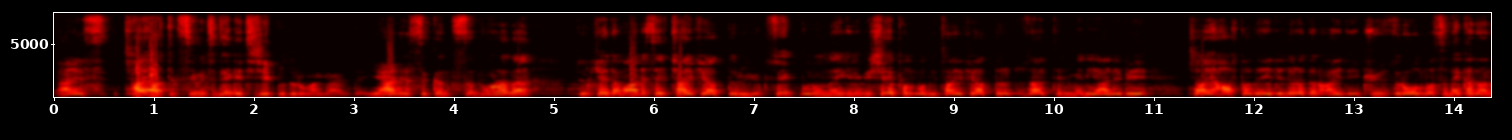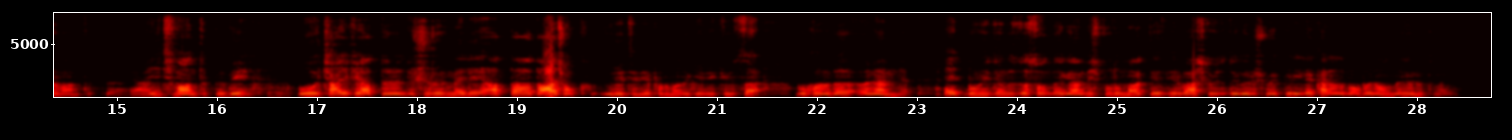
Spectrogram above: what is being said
Yani çay artık simiti de geçecek bu duruma geldi. Yani sıkıntısı burada. Türkiye'de maalesef çay fiyatları yüksek. Bununla ilgili bir şey yapılmadı. Çay fiyatları düzeltilmeli. Yani bir çay haftada 50 liradan ayda 200 lira olması ne kadar mantıklı? Yani hiç mantıklı değil. Bu çay fiyatları düşürülmeli. Hatta daha çok üretim yapılmalı gerekiyorsa bu konuda önemli. Evet bu videomuzda sonuna gelmiş bulunmaktayız. Bir başka videoda görüşmek dileğiyle kanalıma abone olmayı unutmayın.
